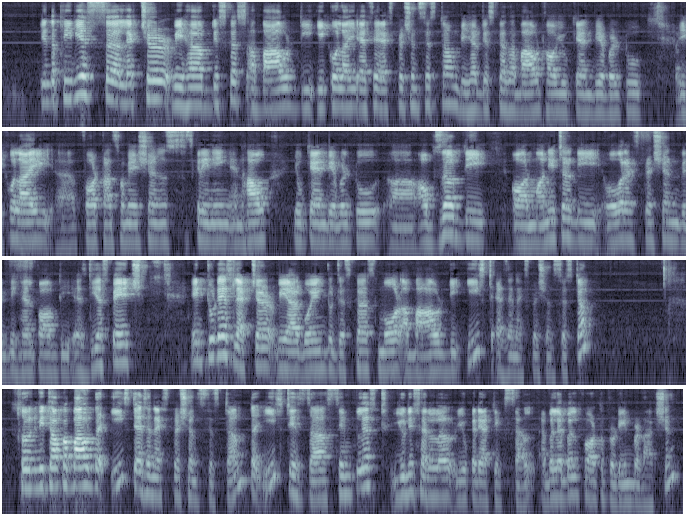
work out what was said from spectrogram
in the previous uh, lecture we have discussed about the E. coli assay expression system we have discussed about how you can be able to E. coli uh, for transformations screening and how you can be able to uh, observe the or monitor the overexpression with the help of the SDS page. In today's lecture, we are going to discuss more about the yeast as an expression system. So when we talk about the yeast as an expression system, the yeast is the simplest unicellular eukaryotic cell available for the protein production.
